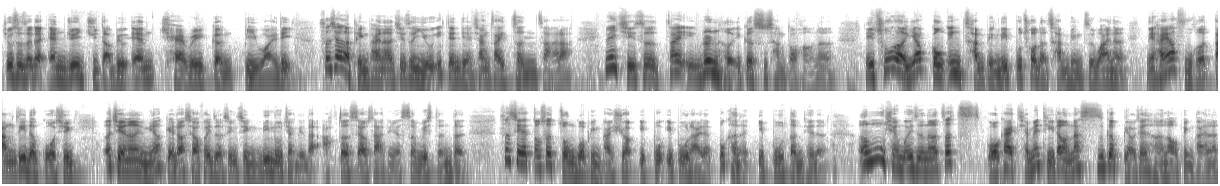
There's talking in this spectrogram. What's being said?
就是这个 MG、GWM、Cherry 跟 BYD。剩下的品牌呢，其实有一点点像在挣扎啦，因为其实在任何一个市场都好呢，你除了要供应产品力不错的产品之外呢，你还要符合当地的国情，而且呢，你要给到消费者信心，例如讲你的 after sales 啊，你的 service 等等，这些都是中国品牌需要一步一步来的，不可能一步登天的。而目前为止呢，这我开前面提到的那四个表现很好的品牌呢，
